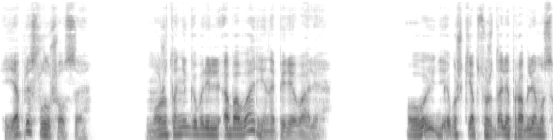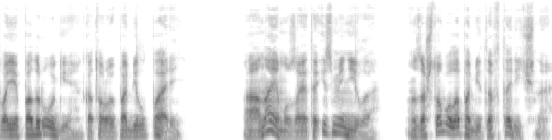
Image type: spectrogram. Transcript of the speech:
Я прислушался. Может, они говорили об аварии на перевале? Увы, девушки обсуждали проблему своей подруги, которую побил парень. А она ему за это изменила, за что была побита вторично.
